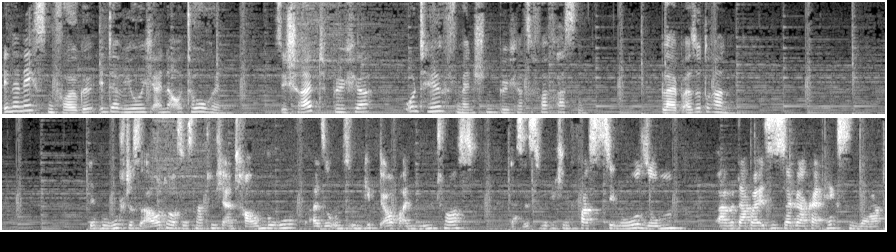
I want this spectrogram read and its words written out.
In der nächsten Folge interviewe ich eine Autorin. Sie schreibt Bücher und hilft Menschen, Bücher zu verfassen. Bleib also dran. Der Beruf des Autors ist natürlich ein Traumberuf, also uns umgibt auch ein Mythos. Das ist wirklich ein Faszinosum, aber dabei ist es ja gar kein Hexenwerk.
